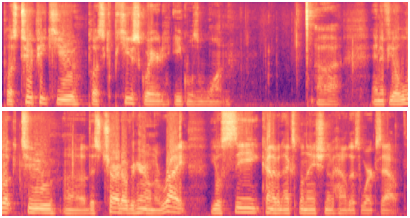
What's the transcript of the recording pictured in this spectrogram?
plus 2pq plus q squared equals 1. Uh, and if you'll look to uh, this chart over here on the right, you'll see kind of an explanation of how this works out.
